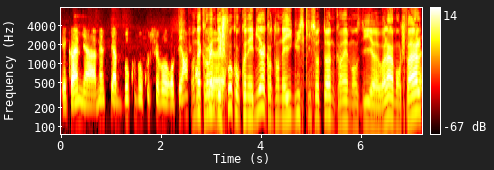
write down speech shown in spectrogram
Et quand même, il y a, même s'il y a beaucoup, beaucoup de chevaux européens. On a quand même des chevaux qu'on connaît bien. Quand on a Igus qui s'automne, quand même, on se dit, euh, voilà, un bon cheval.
